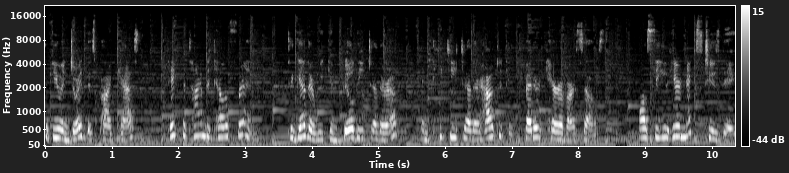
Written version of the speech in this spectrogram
If you enjoyed this podcast, take the time to tell a friend. Together, we can build each other up and teach each other how to take better care of ourselves. I'll see you here next Tuesday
